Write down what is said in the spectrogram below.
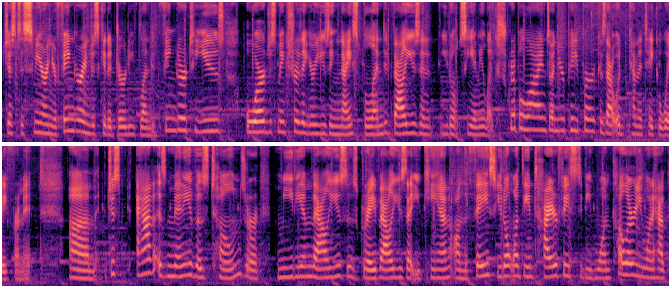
just to smear on your finger and just get a dirty blended finger to use, or just make sure that you're using nice blended values and you don't see any like scribble lines on your paper because that would kind of take away from it. Um, just add as many of those tones or medium values, those gray values that you can on the face. You don't want the entire face to be one color. You want to have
